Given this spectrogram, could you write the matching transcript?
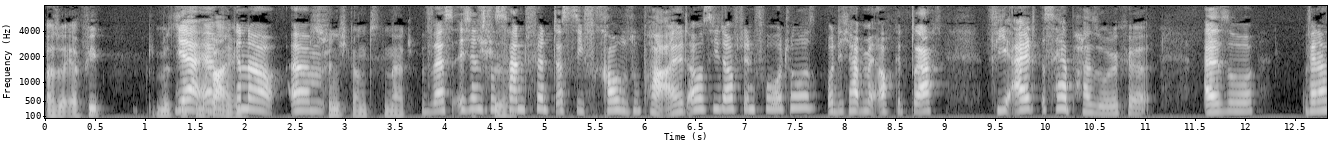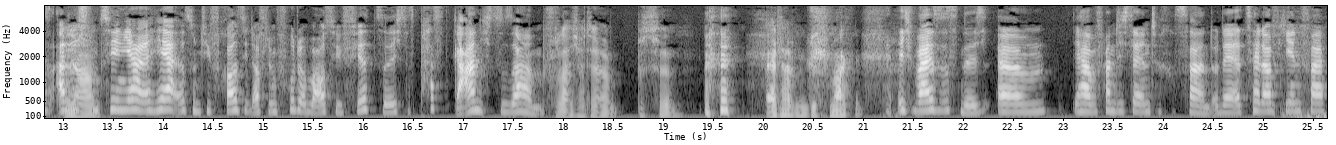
also er wiegt mit sich Ja, er, Reim. genau. Ähm, Das finde ich ganz nett. was ich interessant finde, dass die Frau super alt aussieht auf den Fotos. Und ich habe mir auch gedacht, wie alt ist Herr Pasulke? Also, wenn das alles Ja. schon zehn Jahre her ist und die Frau sieht auf dem Foto aber aus wie 40, das passt gar nicht zusammen. Vielleicht hat er ein bisschen älteren Geschmack. Ich weiß es nicht. Ähm, ja, fand ich sehr interessant. Und er erzählt auf jeden Fall,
